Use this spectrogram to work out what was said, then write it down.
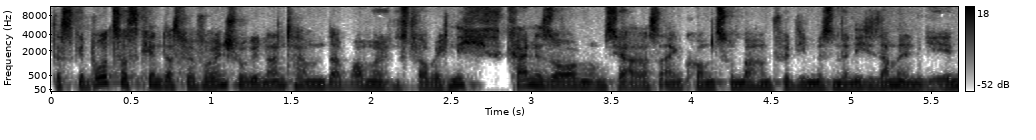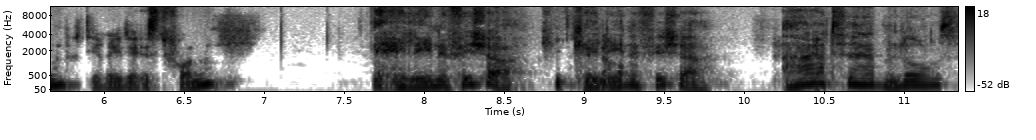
das Geburtstagskind, das wir vorhin schon genannt haben, da brauchen wir uns, glaube ich, nicht keine Sorgen ums Jahreseinkommen zu machen. Für die müssen wir nicht sammeln gehen. Die Rede ist von Helene Fischer. Genau. Helene Fischer. Atemlos.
